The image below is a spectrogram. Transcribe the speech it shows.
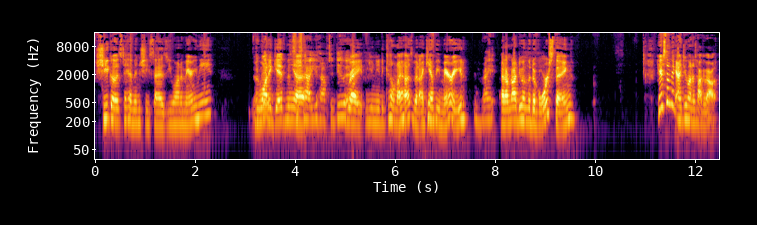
she goes to him and she says, "You want to marry me? You Okay, want to give me This a is how you have to do it. right? You need to kill my husband. I can't be married." Right. and I'm not doing the divorce thing. Here's something I do want to talk about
